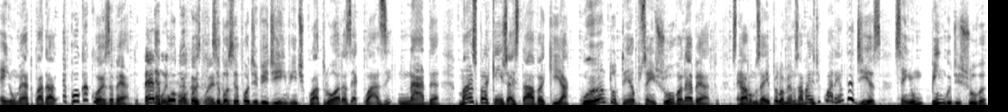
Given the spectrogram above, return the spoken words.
em um metro quadrado. É pouca coisa, Beto. É muito pouca coisa. Se você for dividir em 24 horas, é quase nada. Mas para quem já estava aqui há quanto tempo sem chuva, né, Beto? Estávamos aí pelo menos há mais de 40 dias sem um pingo de chuva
